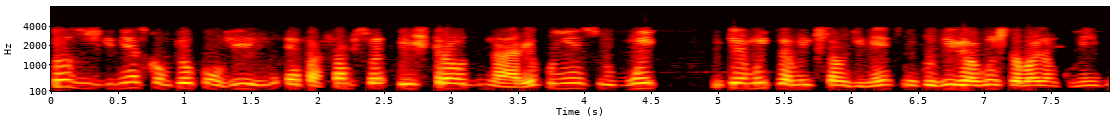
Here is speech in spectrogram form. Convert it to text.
todos os guineenses com que eu convivo, é, são pessoas extraordinárias. Eu conheço muito e tenho muitos amigos que são guineenses, inclusive alguns trabalham comigo.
